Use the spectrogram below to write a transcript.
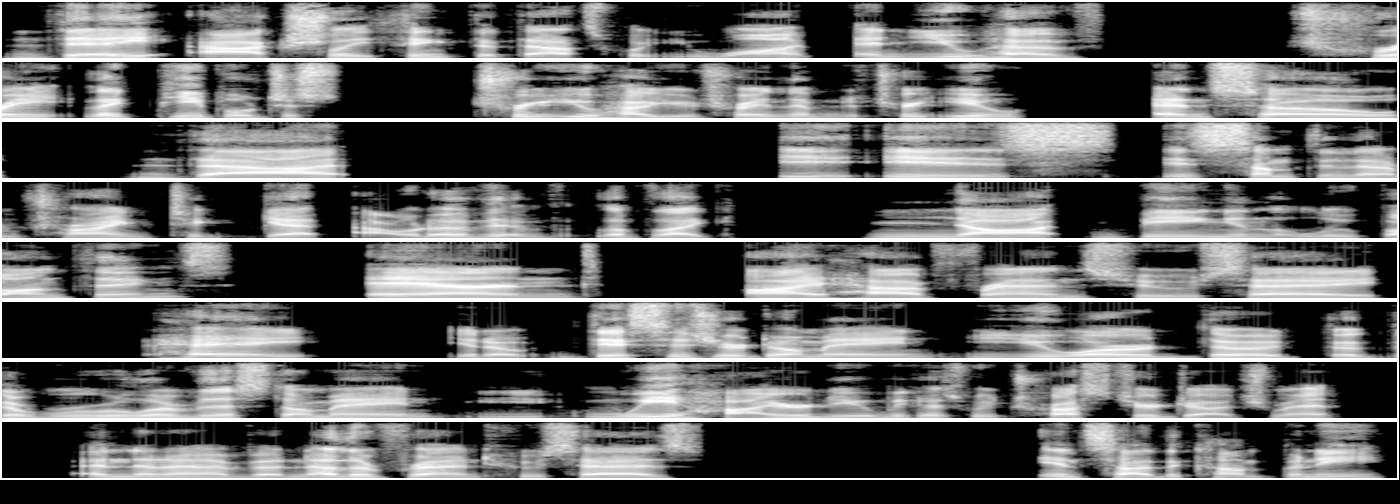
they actually think that that's what you want. And you have trained, like people just treat you how you train them to treat you. And so that is, is, something that I'm trying to get out of, of, of like not being in the loop on things. And I have friends who say, Hey, you know, this is your domain. You are the, the, the ruler of this domain. We hired you because we trust your judgment. And then I have another friend who says inside the company,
